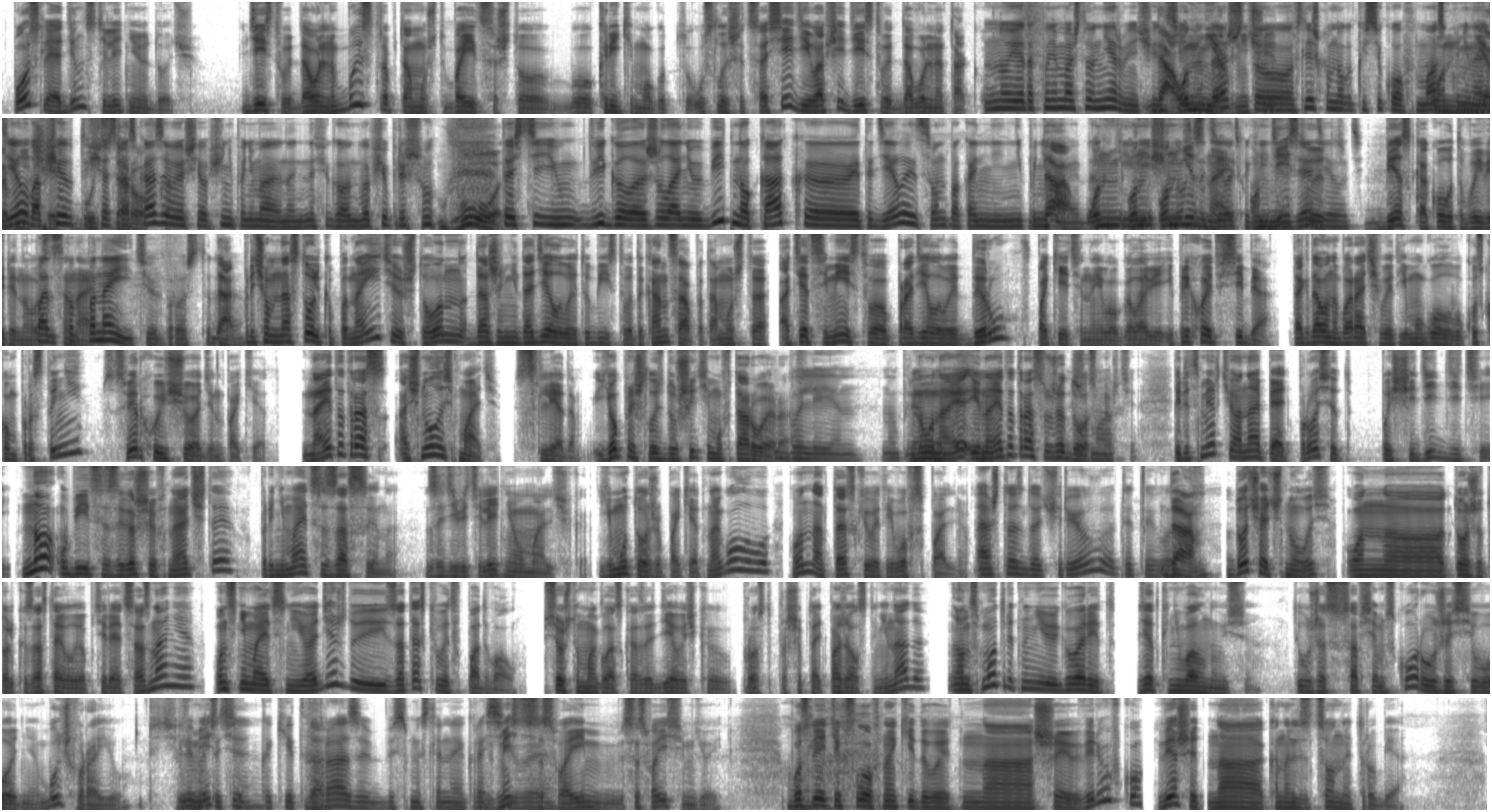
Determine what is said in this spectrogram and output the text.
После 11-летнюю дочь. Действует довольно быстро, потому что боится, что э, крики могут услышать соседи, и вообще действует довольно так. Ну, я так понимаю, что он нервничает Да, сильно, он нервничает. что слишком много косяков. Маску Он не надел. Вообще, ты сейчас здоров, рассказываешь, я вообще не понимаю, на- нафига он вообще пришел. Вот. То есть им двигало желание убить, но как э, это делается, он пока не, не понимает. да, он, какие он, вещи он не знает, делать, он действует делать. без какого-то выверенного По, по- сценария. по наитию просто, Да, да. причем настолько по наитию, что он даже не доделывает убийство до конца, потому что отец семейства проделывает дыру в пакете на его голове и приходит в себя. Тогда он оборачивает ему голову куском простыни, сверху еще один пакет. На этот раз очнулась мать следом. Ее пришлось душить ему второй раз. Блин, ну прям Ну, на, и на этот раз уже до смерти. Перед смертью она опять просит пощадить детей. Но убийца, завершив начатое, принимается за сына, за девятилетнего мальчика. Ему тоже пакет на голову, он оттаскивает его в спальню. А что с дочерью вот этой вот? Да, дочь очнулась, он э, тоже только заставил ее потерять сознание. Он снимает с нее одежду и затаскивает в подвал. Все, что могла сказать девочка, просто прошептать «пожалуйста, не надо». Он смотрит на нее и говорит «детка, не волнуйся, ты уже совсем скоро, уже сегодня, будешь в раю». Любят Вместе- какие-то да. фразы бессмысленные, красивые. Вместе со, своим, со своей семьей. После этих слов накидывает на шею веревку, вешает на канализационной трубе.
